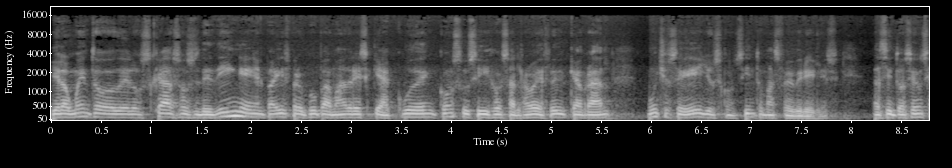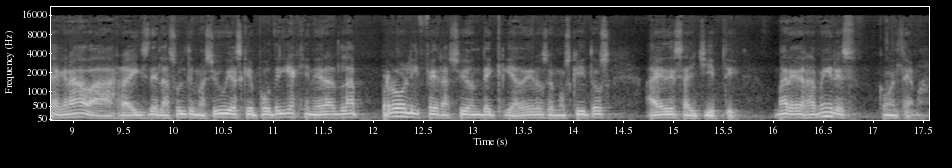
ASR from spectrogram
Y el aumento de los casos de dengue en el país preocupa a madres que acuden con sus hijos al Roberto Cabral, muchos de ellos con síntomas febriles. La situación se agrava a raíz de las últimas lluvias que podría generar la proliferación de criaderos de mosquitos Aedes aegypti. María Ramírez con el tema.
